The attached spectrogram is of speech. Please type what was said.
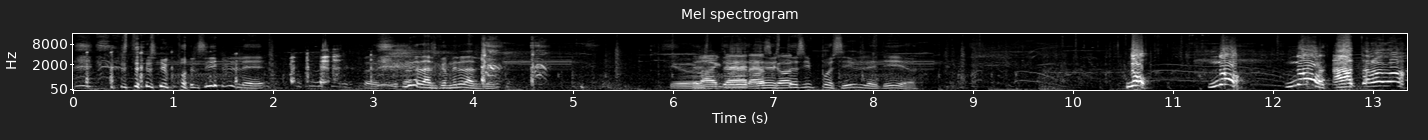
Esto es imposible. Mira las cosas, mira las Esto, es imposible, tío. ¡No! ¡No! ¡No! ¡Hasta luego!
